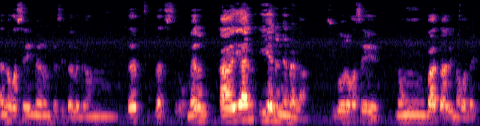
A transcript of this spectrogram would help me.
ano kasi, meron kasi talagang, that, that's true. Meron, ah, yan, iyan niya na lang. Siguro kasi, nung bata rin ako, like,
